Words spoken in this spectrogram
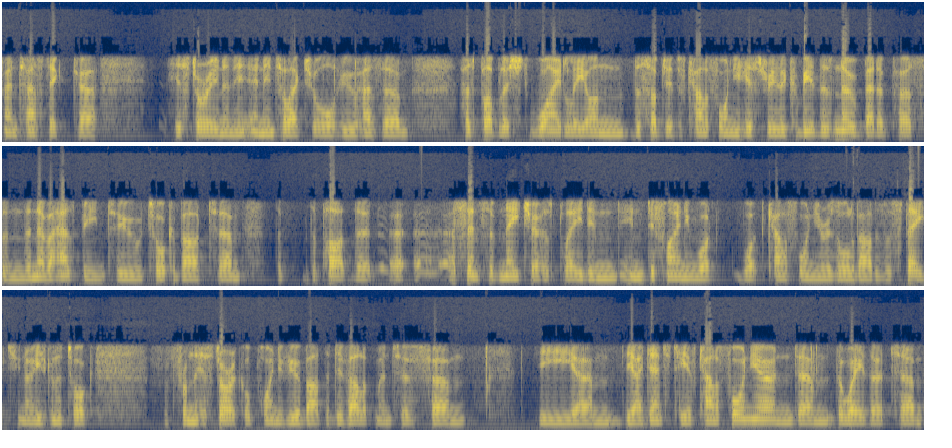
fantastic uh, historian and, and intellectual who has um, has published widely on the subject of California history. There could be there's no better person than ever has been to talk about um, the the part that uh, a sense of nature has played in in defining what what California is all about as a state. You know, he's going to talk from the historical point of view about the development of um, the um, the identity of California and um, the way that um,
